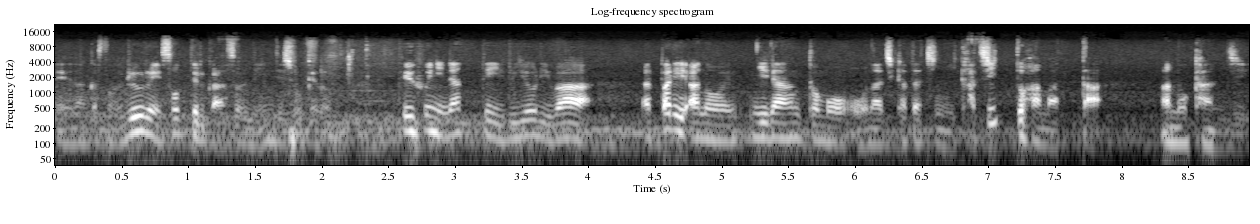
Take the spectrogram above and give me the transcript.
えなんかそのルールに沿ってるからそれでいいんでしょうけどっていう風になっているよりはやっぱりあの2段とも同じ形にカチッとはまったあの感じ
